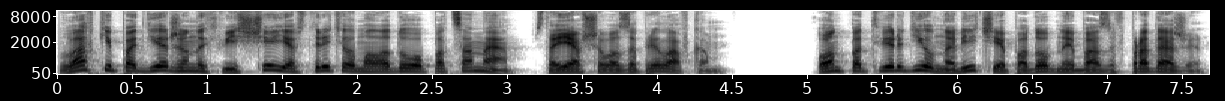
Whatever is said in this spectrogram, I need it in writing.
В лавке поддержанных вещей я встретил молодого пацана, стоявшего за прилавком. Он подтвердил наличие подобной базы в продаже.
